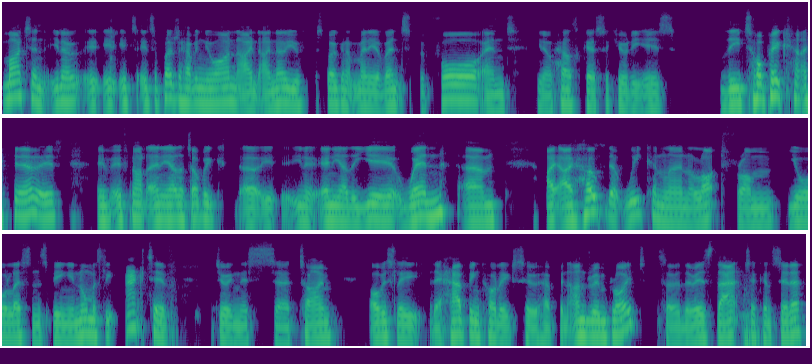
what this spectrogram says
Martin, you know, it, it's it's a pleasure having you on. I, I know you've spoken at many events before, and you know, healthcare security is the topic. You know, if if, if not any other topic, uh, you know, any other year when. Um, I, I hope that we can learn a lot from your lessons being enormously active during this uh, time. Obviously, there have been colleagues who have been underemployed, so there is that to consider.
